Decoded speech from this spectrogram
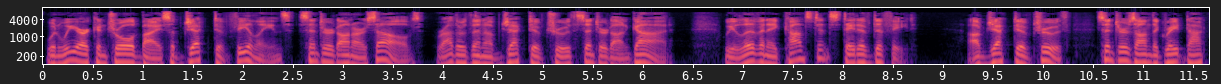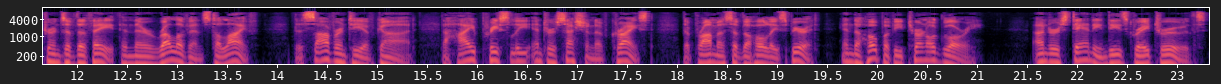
When we are controlled by subjective feelings centered on ourselves rather than objective truth centered on God, we live in a constant state of defeat. Objective truth centers on the great doctrines of the faith and their relevance to life, the sovereignty of God, the high priestly intercession of Christ, the promise of the Holy Spirit, and the hope of eternal glory. Understanding these great truths,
